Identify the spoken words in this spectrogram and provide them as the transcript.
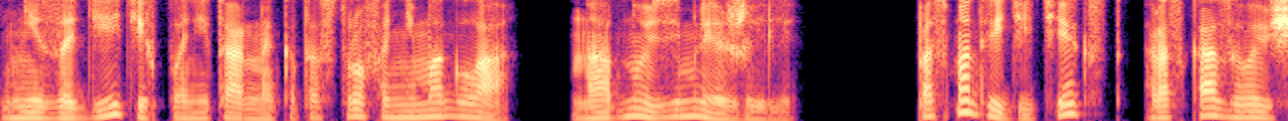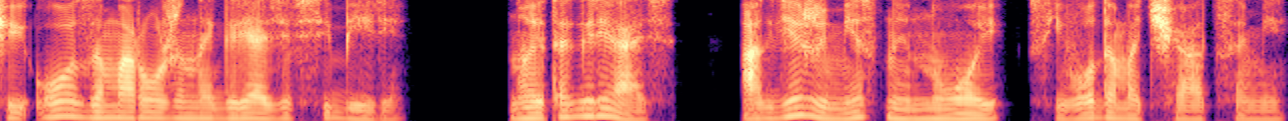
Не задеть их планетарная катастрофа не могла, на одной Земле жили. Посмотрите текст, рассказывающий о замороженной грязи в Сибири. Но это грязь. А где же местный Ной с его домочадцами?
